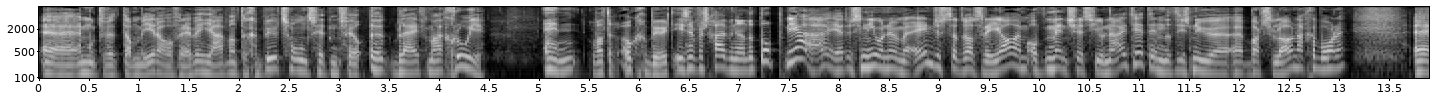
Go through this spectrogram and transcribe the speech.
Uh, en moeten we het dan meer over hebben? Ja, want er gebeurt zo ontzettend veel. Het blijft maar groeien. En wat er ook gebeurt, is een verschuiving aan de top. Ja, ja dus nieuwe nummer 1. Dus dat was Real of Manchester United. En dat is nu uh, Barcelona geworden. Uh,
